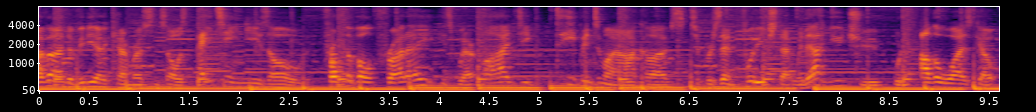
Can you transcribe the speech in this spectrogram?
I've owned a video camera since I was 18 years old. From the Vault Friday is where I dig deep into my archives to present footage that without YouTube would otherwise go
